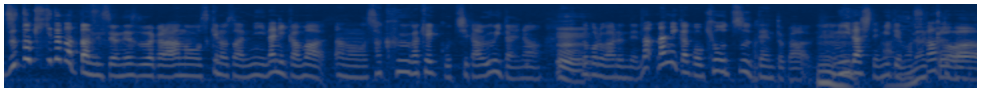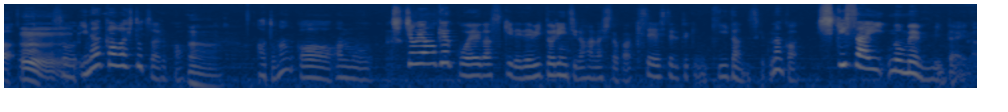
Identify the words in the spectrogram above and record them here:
ずっと聞きたかったんですよね。だからあの好き野さんに何かまああの作風が結構違うみたいなうん。ところがあるんで、な何かこう共通点とかうん。見出してみてますか、あ田舎とか。はうん。そう田舎は一つあるか。うんあとなんかあの父親も結構映画好きでデビッド・リンチの話とか帰省してる時に聞いたんですけどなんか色彩の面みたいな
